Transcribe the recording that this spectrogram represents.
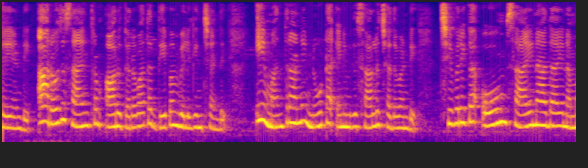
చేయండి. ఆ రోజు సాయంత్రం ఆరు తర్వాత దీపం వెలిగించండి. ఈ మంత్రాన్ని నూట ఎనిమిది సార్లు చదవండి. చివరిగా ఓం సాయినాథాయ నమ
